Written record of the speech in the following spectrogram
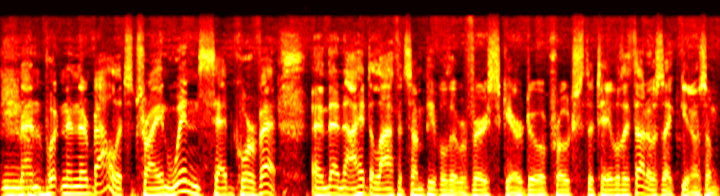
and then putting in their ballot to try and win said Corvette. And then I had to laugh at some people that were very scared to approach the table. They thought it was like you know some.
